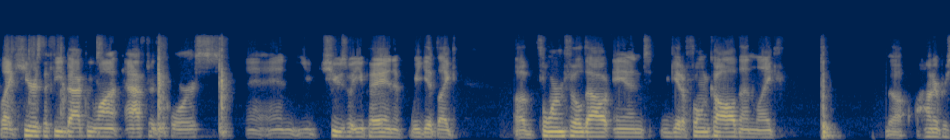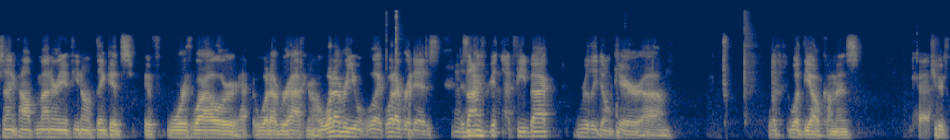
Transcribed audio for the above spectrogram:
like here's the feedback we want after the course and you choose what you pay. And if we get like a form filled out and we get a phone call, then like the 100% complimentary if you don't think it's if worthwhile or whatever half your whatever you like whatever it is. Mm-hmm. as long as we're getting that feedback really don't care um, what what the outcome is okay Cheers.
